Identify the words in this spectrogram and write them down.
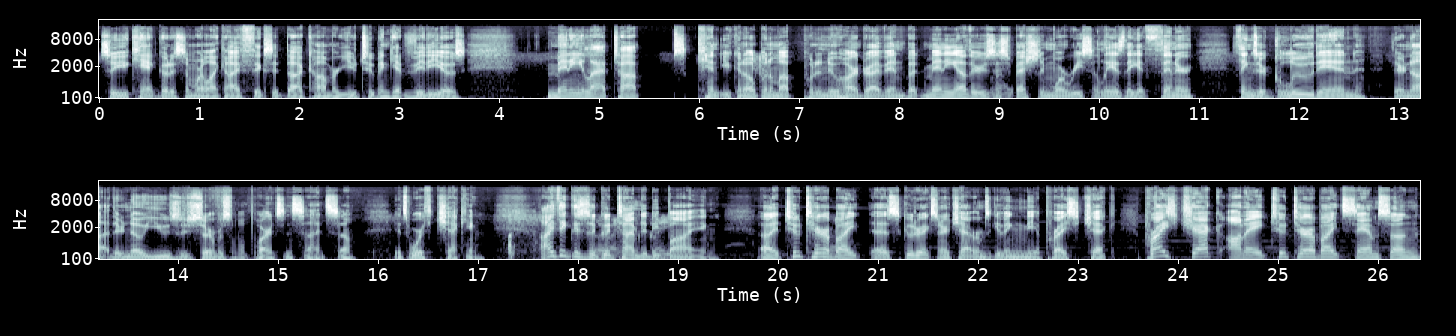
So you can't go to somewhere like iFixit.com or YouTube and get videos. Many laptops can you can open them up, put a new hard drive in, but many others, especially more recently as they get thinner, things are glued in. They're not. There are no user serviceable parts inside, so it's worth checking. I think this is a good time to be buying. Uh, two terabyte uh, Scooter X in our chat room is giving me a price check. Price check on a two terabyte Samsung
